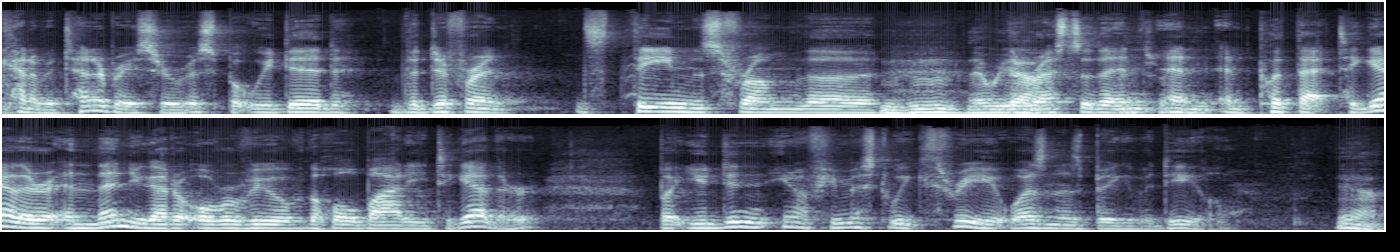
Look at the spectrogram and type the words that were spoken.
kind of a tenebrae service, but we did the different themes from the we the are. rest of the and, and, and put that together, and then you got an overview of the whole body together. But you didn't, you know, if you missed week three, it wasn't as big of a deal. Yeah,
